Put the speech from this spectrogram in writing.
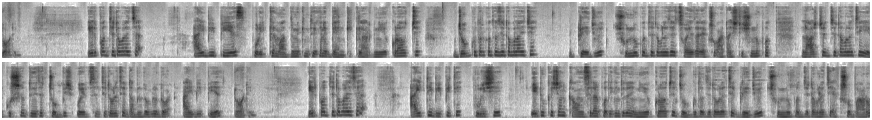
dot in এরপর যেটা বলেছে আইবিপিএস পরীক্ষার মাধ্যমে কিন্তু এখানে ব্যাংকে ক্লার্ক নিয়োগ করা হচ্ছে। যোগ্যতার কথা যেটা বলা হয়েছে গ্রাজুয়েট শূন্যপদ যেটা বলেছে ছয় হাজার একশো আঠাশটি শূন্যপদ। লাস্ট ডেট যেটা বলেছে একুশ সাত দুই হাজার চব্বিশ ওয়েবসাইট যেটা বলেছে W dot IBPS dot in. এরপর যেটা বলেছে আইটিবিপিতে পুলিশে এডুকেশন কাউন্সিলর পদে কিন্তু এখানে নিয়োগ করা হচ্ছে। যোগ্যতা যেটা বলেছে গ্রাজুয়েট, শূন্যপদ যেটা বলেছে একশো বারো।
